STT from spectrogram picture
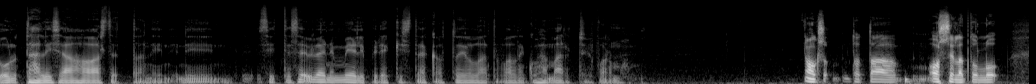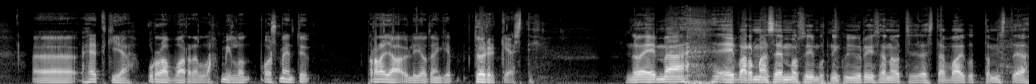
tuonut tähän lisää haastetta, niin, niin sitten se yleinen mielipidekin sitä kautta jollain tavalla niin kuin hämärtyy varmaan. Onko tota, Ossilla tullut ö, hetkiä uran varrella, milloin olisi menty raja yli jotenkin törkeästi? No ei, mä, ei varmaan semmoisia, mutta niin kuin Jyri sanoi, että sitä vaikuttamista ja,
